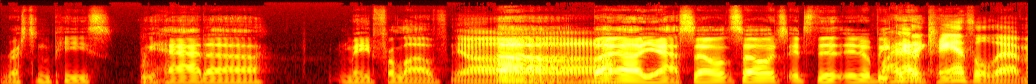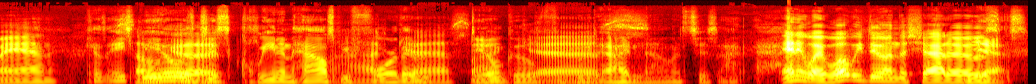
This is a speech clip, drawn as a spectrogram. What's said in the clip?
Rest in Peace. We had uh, Made for Love. Yeah. Uh, but uh, yeah, so so it's it's the, it'll be Why did they cancel that, man? Because HBO good. is just cleaning house before their guess, deal I goes. guess. I know it's just I, Anyway, what we do in the shadows. yes.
